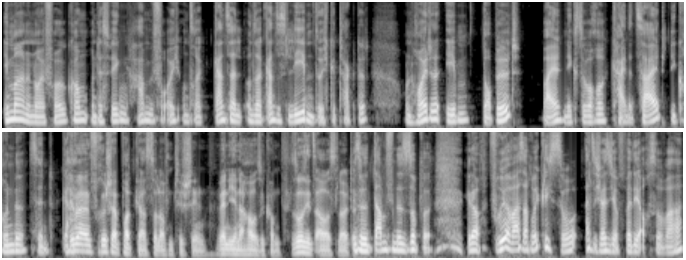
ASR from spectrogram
immer eine neue Folge kommen und deswegen haben wir für euch unsere ganze, unser ganzes Leben durchgetaktet und heute eben doppelt, weil nächste Woche keine Zeit. Die Gründe sind geheim. Immer ein frischer Podcast soll auf dem Tisch stehen, wenn ihr nach Hause kommt. So sieht's aus, Leute. So eine dampfende Suppe. Genau. Früher war es auch wirklich so, also ich weiß nicht, ob es bei dir auch so war.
